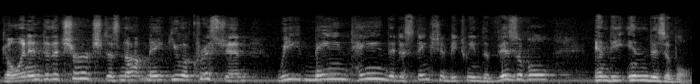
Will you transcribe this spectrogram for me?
going into the church does not make you a Christian. We maintain the distinction between the visible and the invisible.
